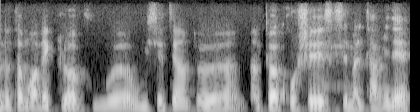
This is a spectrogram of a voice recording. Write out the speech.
notamment avec Klopp, où, où il s'était un peu un peu accroché et ça s'est mal terminé.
